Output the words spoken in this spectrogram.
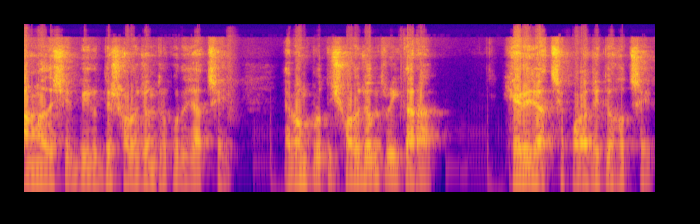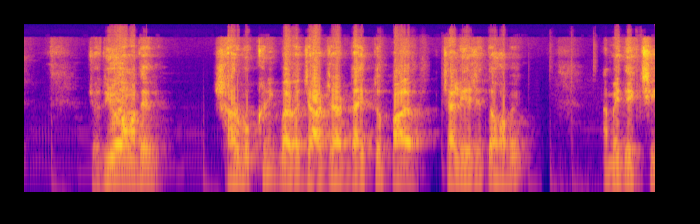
বাংলাদেশের বিরুদ্ধে ষড়যন্ত্র করে যাচ্ছে এবং প্রতি ষড়যন্ত্রই তারা হেরে যাচ্ছে, পরাজিত হচ্ছে, যদিও আমাদের সার্বক্ষণিকভাবে যার যার দায়িত্ব চালিয়ে যেতে হবে। আমি দেখছি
